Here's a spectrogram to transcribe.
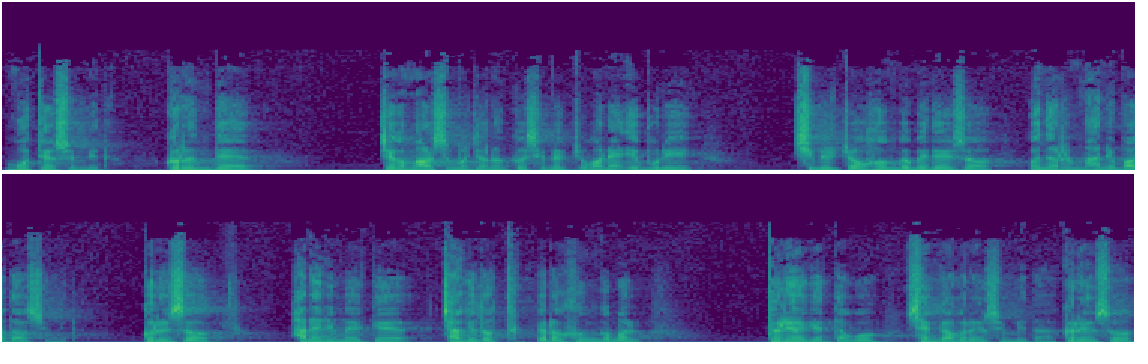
못했습니다. 그런데 제가 말씀을 저는 그 새벽 주간에 이분이 11조 헌금에 대해서 은혜를 많이 받았습니다. 그래서 하나님에게 자기도 특별한 헌금을 드려야겠다고 생각을 했습니다. 그래서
